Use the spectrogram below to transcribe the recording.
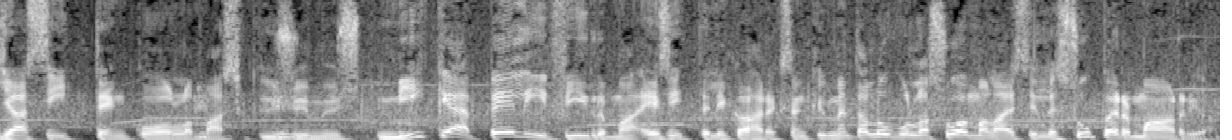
Ja sitten kolmas kysymys. Mikä pelifirma esitteli 80-luvulla suomalaisille Super Marion?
